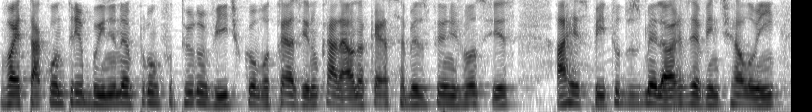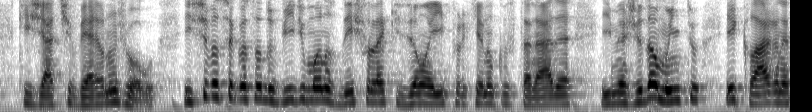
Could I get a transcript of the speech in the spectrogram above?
vai estar tá contribuindo, né, para um futuro vídeo que eu vou trazer no canal, né, eu quero saber os opiniões de vocês a respeito dos melhores eventos de Halloween que já tiveram no jogo. E se você gostou do vídeo, manos, deixa o likezão aí, porque não custa nada e me ajuda muito, e claro, né,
